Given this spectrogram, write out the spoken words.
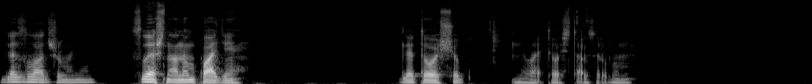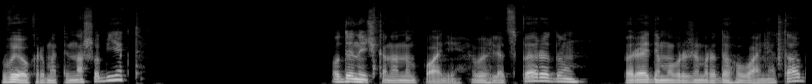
для згладжування. Слеш на нумпаді для того, щоб. Давайте ось так зробимо. Виокремити наш об'єкт. Одиничка на нумпаді. Вигляд спереду. Перейдемо в режим редагування Tab.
